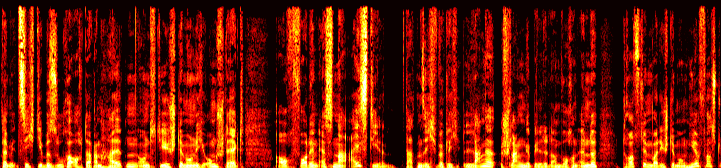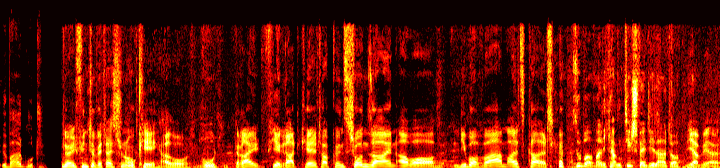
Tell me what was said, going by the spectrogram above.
damit sich die Besucher auch daran halten und die Stimmung nicht umschlägt. Auch vor den Essener Eisdielen. Da hatten sich wirklich lange Schlangen gebildet am Wochenende. Trotzdem war die Stimmung hier fast überall gut. Ja, ich finde, das Wetter ist schon okay. Also gut, drei, vier Grad kälter könnte es schon sein, aber lieber warm als kalt. Super, weil ich habe einen Tischventilator. Ja, wir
